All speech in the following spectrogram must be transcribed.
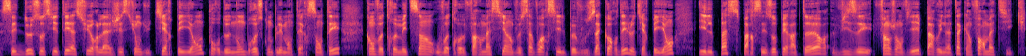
Ces deux sociétés assurent la gestion du tiers payant pour de nombreuses complémentaires santé. Quand votre médecin ou votre pharmacien veut savoir s'il peut vous accorder le tiers payant, il passe par ces opérateurs visés fin janvier par une attaque informatique.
